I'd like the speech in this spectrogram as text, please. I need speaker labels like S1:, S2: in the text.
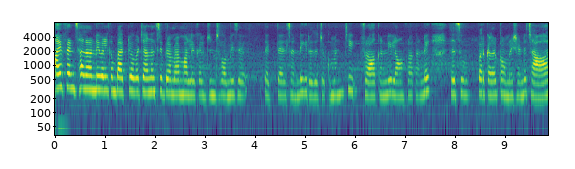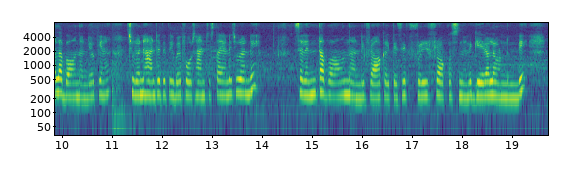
S1: Hi friends hello అండి. Welcome back to our channel. Shri Brahma Mallikarjun Swamy textiles అండి. ఈరోజు వచ్చి ఒక మంచి ఫ్రాక్ అండి లాంగ్ ఫ్రాక్ అండి. సూపర్ కలర్ కాంబినేషన్ అండి. చాలా బాగుందండి. ఓకేనా? చూడండి హ్యాండ్స్ అయితే త్రీ బై ఫోర్ హ్యాండ్స్ వస్తాయండి. చూడండి. అసలు ఎంత బాగుందండి ఫ్రాక్ అయితే ఫుల్ ఫ్రాక్ వస్తుందండి. గేరాలో ఉంటుంది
